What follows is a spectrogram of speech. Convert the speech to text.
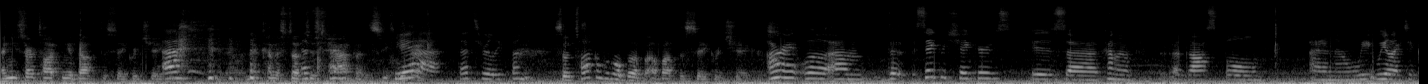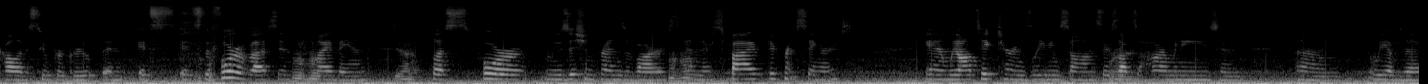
and you start talking about the Sacred Shakers. Ah. you know, and that kind of stuff just funny. happens. Yeah, that's really funny. So talk a little bit about the Sacred Shakers. All right. Well, um, the the Sacred Shakers is uh, kind of a gospel. I don't know. We, we like to call it a super group, and it's it's the four of us in, Mhm. in my band, Yeah. plus four musician friends of ours, Mhm. and there's five different singers, and we all take turns leading songs. There's lots of harmonies, and um, we have the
